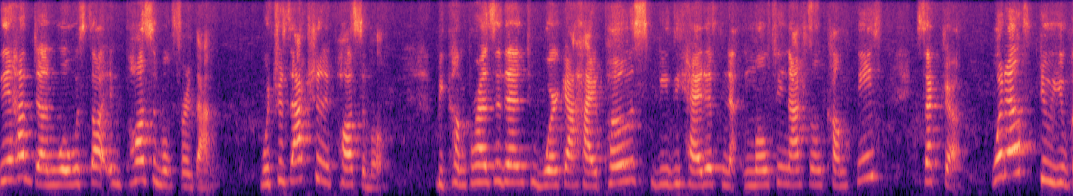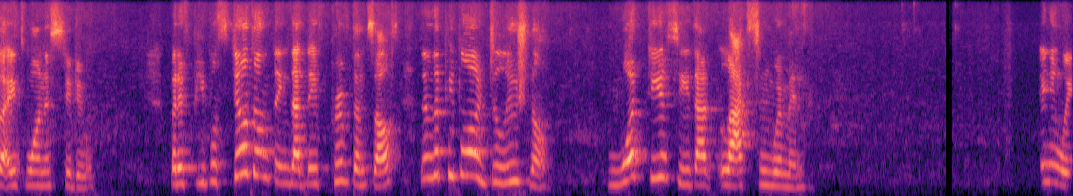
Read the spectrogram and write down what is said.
They have done what was thought impossible for them, which was actually possible become president, work at high posts, be the head of multinational companies, etc. What else do you guys want us to do? But if people still don't think that they've proved themselves, then the people are delusional. What do you see that lacks in women? Anyway,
